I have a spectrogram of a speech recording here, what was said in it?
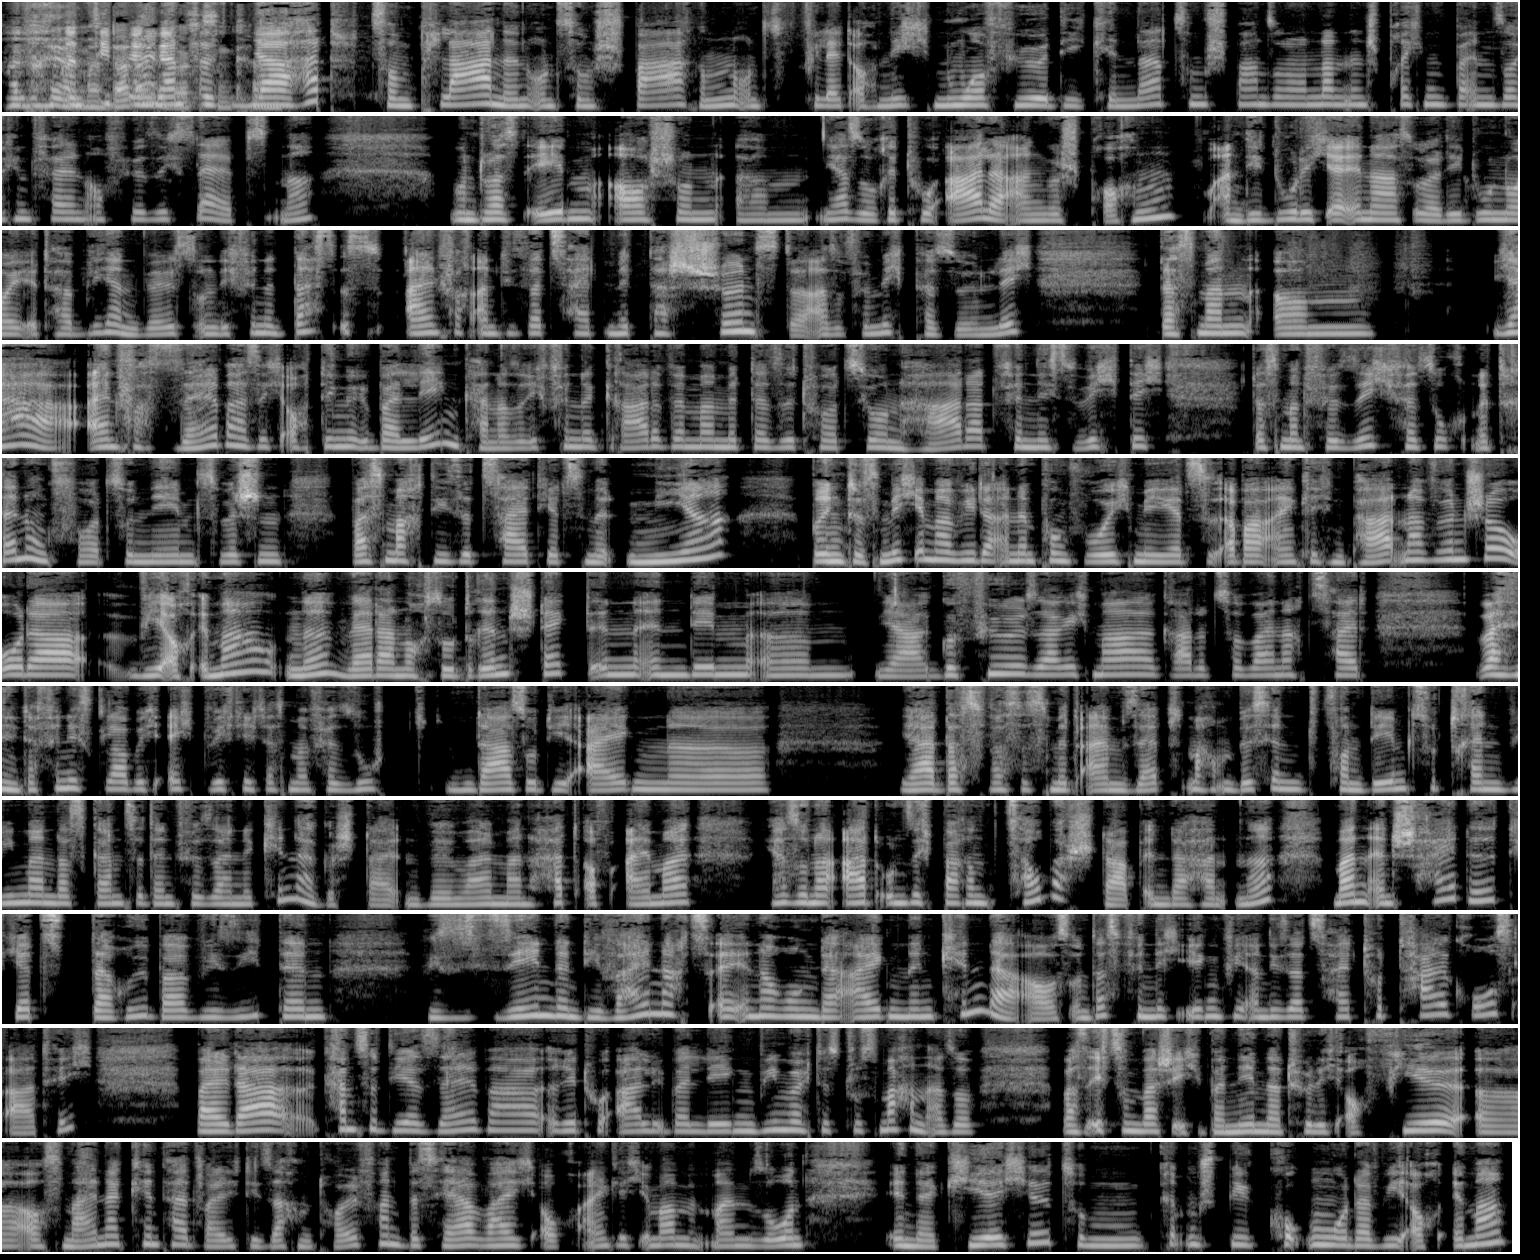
man im Prinzip ein ganzes Jahr hat zum Planen und zum Sparen und vielleicht auch nicht nur für die Kinder zum Sparen, sondern dann entsprechend in solchen Fällen auch für sich selbst, ne? Und du hast eben auch schon ähm, ja so Rituale angesprochen, an die du dich erinnerst oder die du neu etablieren willst. Und ich finde, das ist einfach an dieser Zeit mit das Schönste. Also für mich persönlich, dass man ähm, ja, einfach selber sich auch Dinge überlegen kann. Also ich finde, gerade wenn man mit der Situation hadert, finde ich es wichtig, dass man für sich versucht, eine Trennung vorzunehmen zwischen, was macht diese Zeit jetzt mit mir? Bringt es mich immer wieder an den Punkt, wo ich mir jetzt aber eigentlich einen Partner wünsche oder wie auch immer, ne, wer da noch so drin steckt in, in dem ähm, ja, Gefühl, sage ich mal, gerade zur Weihnachtszeit. Weiß ich nicht, da finde ich es, glaube ich, echt wichtig, dass man versucht, da so die eigene ja, das, was es mit einem selbst macht, ein bisschen von dem zu trennen, wie man das Ganze denn für seine Kinder gestalten will, weil man hat auf einmal ja so eine Art unsichtbaren Zauberstab in der Hand, ne? Man entscheidet jetzt darüber, wie sieht denn wie sehen denn die Weihnachtserinnerungen der eigenen Kinder aus? Und das finde ich irgendwie an dieser Zeit total großartig, weil da kannst du dir selber Rituale überlegen, wie möchtest du es machen? Also was ich zum Beispiel, ich übernehme natürlich auch viel äh, aus meiner Kindheit, weil ich die Sachen toll fand. Bisher war ich auch eigentlich immer mit meinem Sohn in der Kirche zum Krippenspiel gucken oder wie auch immer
